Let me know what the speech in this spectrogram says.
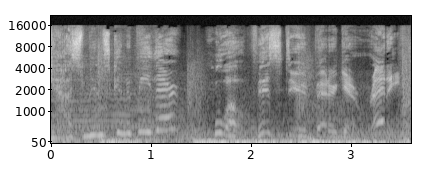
Yasmin's gonna be there? Well, this dude better get ready.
